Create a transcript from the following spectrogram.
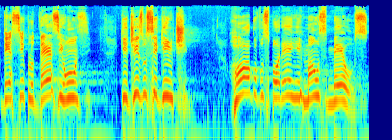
versículo 10 e 11, que diz o seguinte: Rogo-vos, porém, irmãos meus,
